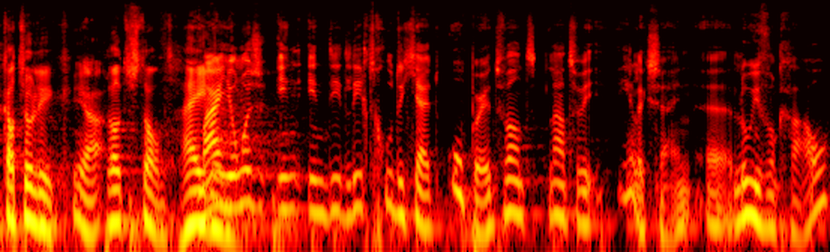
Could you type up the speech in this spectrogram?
katholiek, Ja. protestant, heiden. Maar jongens, in, in dit ligt goed dat jij het oppert. Want laten we eerlijk zijn. eh, Louis van Gaal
